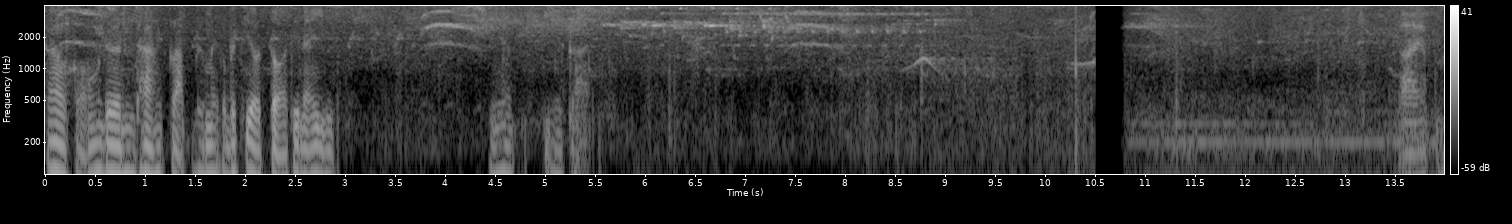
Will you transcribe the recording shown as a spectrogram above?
ข้าวของเดินทางกลับหรือไม่ก็ไปเที่ยวต่อที่ไหนอีกนี่ครับบรรยากาศไปครับ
